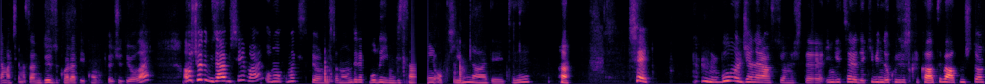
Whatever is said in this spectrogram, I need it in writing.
amaçlı mesela gözü kara bir komplocu diyorlar. Ama şöyle güzel bir şey var. Onu okumak istiyorum sana. Onu direkt bulayım bir saniye okuyayım. Neredeydi? Ha. Şey Boomer jenerasyonu işte İngiltere'deki 1946 ve 64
